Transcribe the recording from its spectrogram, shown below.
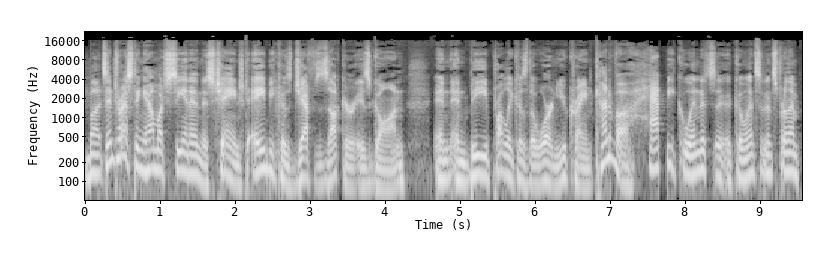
But It's interesting how much CNN has changed. A, because Jeff Zucker is gone, and, and B, probably because of the war in Ukraine. Kind of a happy coincidence, uh, coincidence for them.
